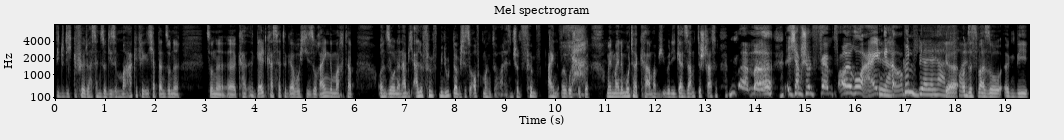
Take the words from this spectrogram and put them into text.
wie du dich gefühlt. Du hast dann so diese Mark gekriegt. Ich habe dann so eine so eine äh, Ka Geldkassette gehabt, wo ich die so reingemacht habe und so. Und dann habe ich alle fünf Minuten habe ich das so aufgemacht und so, oh, das sind schon fünf ein Euro Stücke. Und wenn meine Mutter kam, habe ich über die gesamte Straße, Mama, ich habe schon fünf Euro ja, eingenommen. fünf, ja, ja, ja. Ja, und es war so irgendwie,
